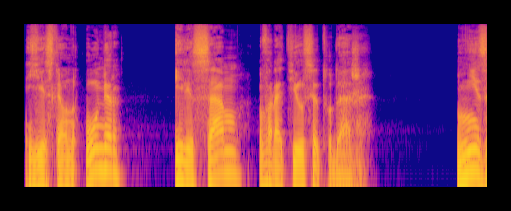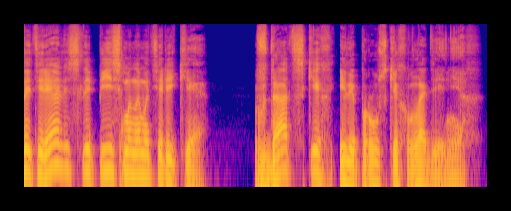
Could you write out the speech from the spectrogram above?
если он умер или сам воротился туда же. Не затерялись ли письма на материке, в датских или прусских владениях?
